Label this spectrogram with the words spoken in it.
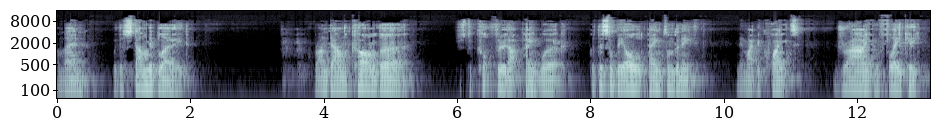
And then with a Stanley blade ran down the corner there just to cut through that paintwork because this will be old paint underneath and it might be quite dry and flaky.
